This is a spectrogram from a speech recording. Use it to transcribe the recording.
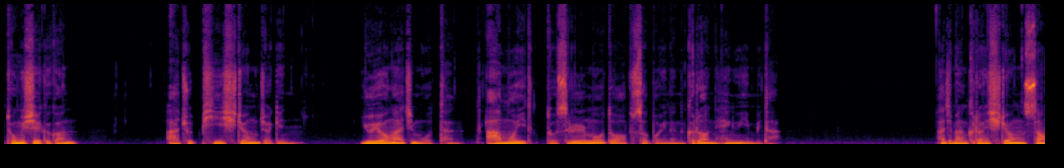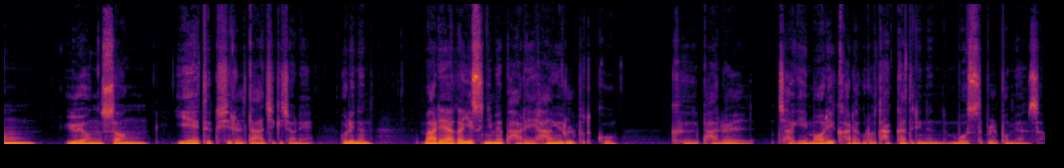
동시에 그건 아주 비실용적인, 유용하지 못한, 아무 이득도 쓸모도 없어 보이는 그런 행위입니다. 하지만 그런 실용성, 유용성, 이해 득실을 따지기 전에 우리는 마리아가 예수님의 발에 향유를 붓고 그 발을 자기 머리카락으로 닦아드리는 모습을 보면서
